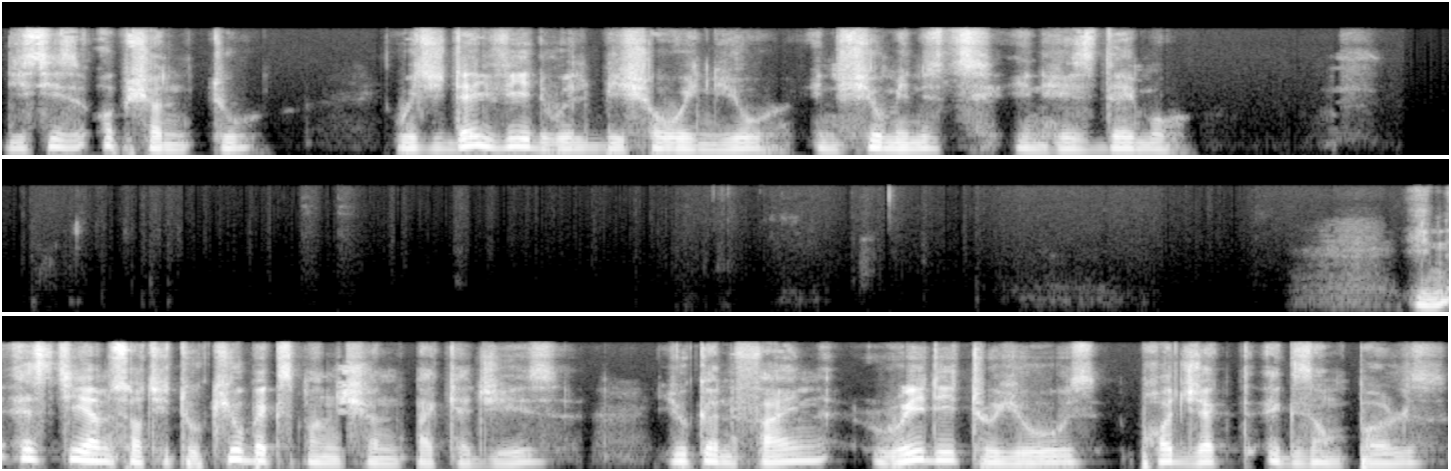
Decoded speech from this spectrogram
This is option 2, which David will be showing you in few minutes in his demo. In STM32Cube expansion packages, you can find ready-to-use project examples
